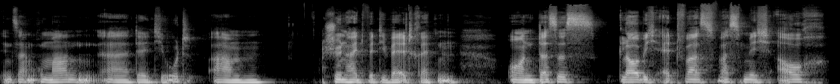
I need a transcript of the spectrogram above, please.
in seinem Roman äh, der Idiot ähm, Schönheit wird die Welt retten. Und das ist, glaube ich, etwas, was mich auch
